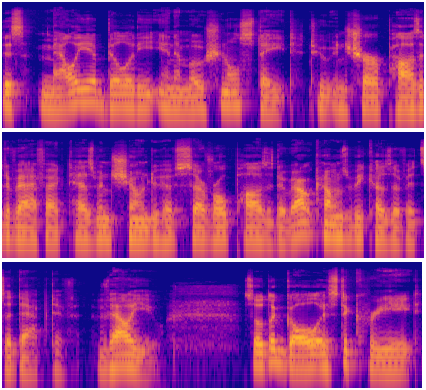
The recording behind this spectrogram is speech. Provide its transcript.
This malleability in emotional state to ensure positive affect has been shown to have several positive outcomes because of its adaptive value. So, the goal is to create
